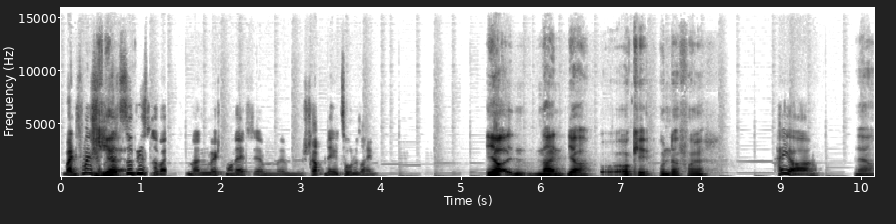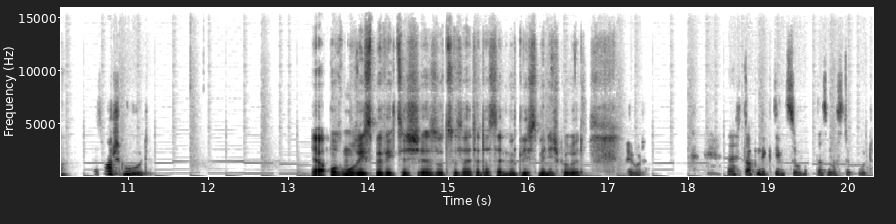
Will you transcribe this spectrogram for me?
Manchmal Ja. stürzt so ein bisschen, weil dann möchte man nicht im, im Schrapnellzone sein. Ja, nein, ja, okay, wundervoll. Ha ja, Ja, das machst gut. ja, Mau- Maurice bewegt sich äh, so zur Seite, dass er möglichst wenig berührt. Sehr gut. Doc nickt ihm zu. Das machst du gut.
